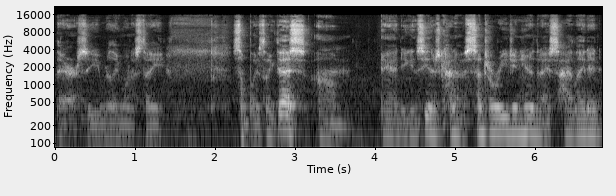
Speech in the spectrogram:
there. So you really want to study someplace like this. Um, and you can see there's kind of a central region here that I highlighted,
